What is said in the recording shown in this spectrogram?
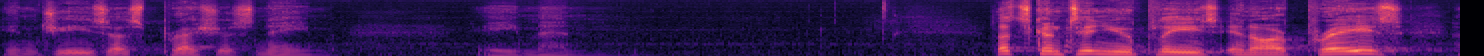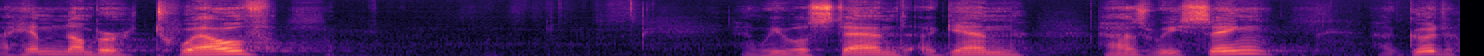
in Jesus' precious name. Amen. Let's continue, please, in our praise, uh, hymn number 12. And we will stand again as we sing a good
